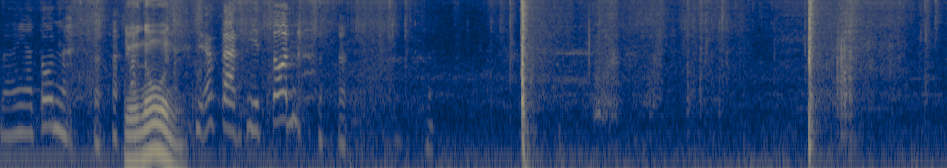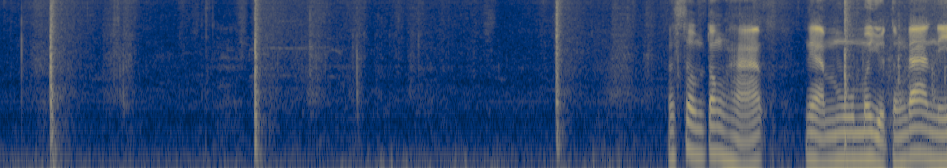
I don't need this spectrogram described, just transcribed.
ไหนอะต้นน่ะอยู่นู่น เดี๋ยวตัดผิดต้น ปลาส้มต้องหา เนี่ยมูมาอยู่ตรงด้านนี้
